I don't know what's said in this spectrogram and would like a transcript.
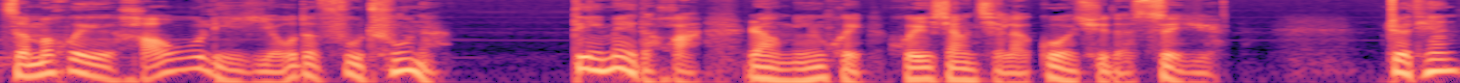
怎么会毫无理由的付出呢？弟妹的话让明慧回想起了过去的岁月。这天，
